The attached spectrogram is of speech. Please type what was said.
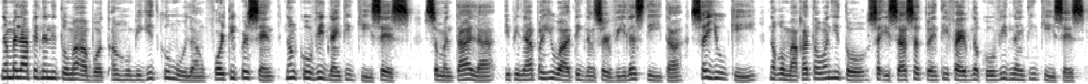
na malapit na nito maabot ang humigit kumulang 40% ng COVID-19 cases. Samantala, ipinapahiwatig ng surveillance data sa UK na kumakatawan ito sa isa sa 25 na COVID-19 cases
